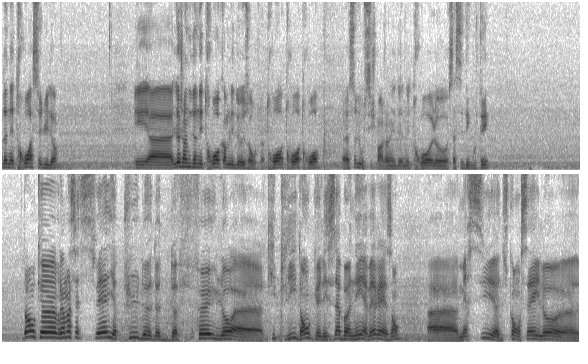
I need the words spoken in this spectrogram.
donnais 3 à celui-là. Et euh, là, j'en ai donné 3 comme les deux autres. 3, 3, 3. Celui-là aussi, je pense, j'en ai donné 3. Là. Ça s'est dégoûté. Donc, euh, vraiment satisfait. Il n'y a plus de, de, feuilles là, euh, qui plient. Donc, les abonnés avaient raison. merci du conseil là,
